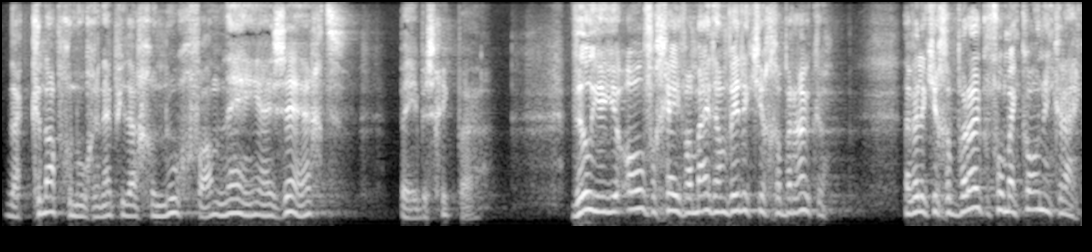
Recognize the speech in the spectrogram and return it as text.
daar knap genoeg en heb je daar genoeg van? Nee, hij zegt, ben je beschikbaar. Wil je je overgeven aan mij, dan wil ik je gebruiken. Dan wil ik je gebruiken voor mijn koninkrijk.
